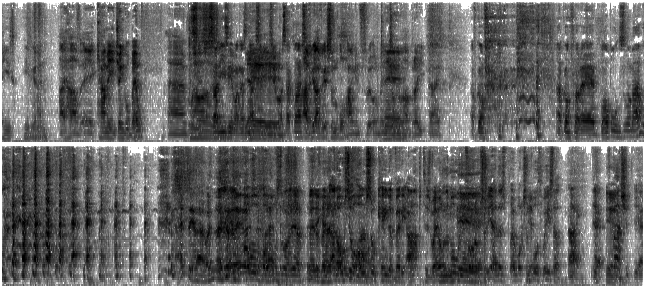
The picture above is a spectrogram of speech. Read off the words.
he's he's going in. I have uh, Cammy Jingle Bell, um, which Oh, is an easy one, isn't Yeah, it? it's an yeah, easy yeah. one. It's a classic. I've got I've got some low hanging fruit on me, Yeah. something that bright. Aye. I've gone for, I've gone for uh, Bobbles Lamal. I'd say that one. Bubbles, bubbles, well, yeah, very good, and also also kind of very apt as well at the moment yeah, for him. So yeah, there's, it works in Yeah. both ways there. Aye. Yeah. Yeah. Smashing. Yeah.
